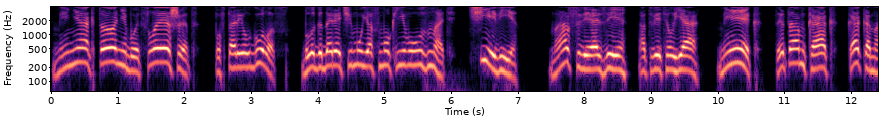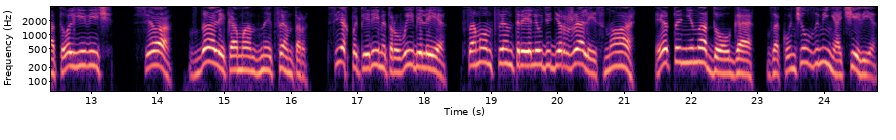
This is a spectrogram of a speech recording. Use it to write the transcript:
«Меня кто-нибудь слышит?» — повторил голос, благодаря чему я смог его узнать. «Чеви!» «На связи!» — ответил я. «Мик, ты там как? Как Анатольевич? Все, сдали командный центр. Всех по периметру выбили. В самом центре люди держались, но это ненадолго, закончил за меня Чеви.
